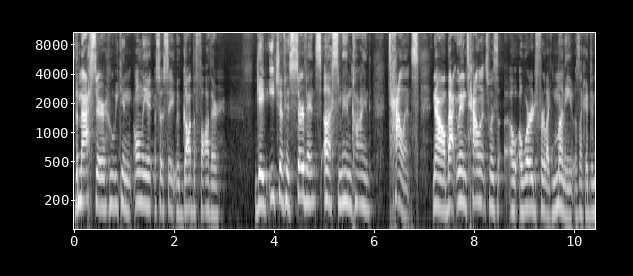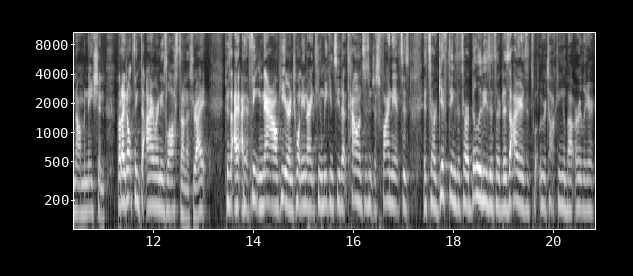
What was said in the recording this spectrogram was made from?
The master, who we can only associate with God the Father, gave each of his servants, us, mankind, talents. Now, back then, talents was a, a, word for like money, it was like a denomination. But I don't think the irony is lost on us, right? Because I, I, think now, here in 2019, we can see that talents isn't just finances, it's our giftings, it's our abilities, it's our desires, it's what we were talking about earlier.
